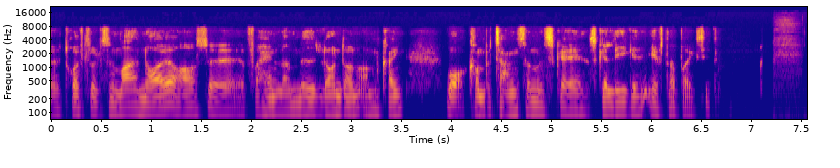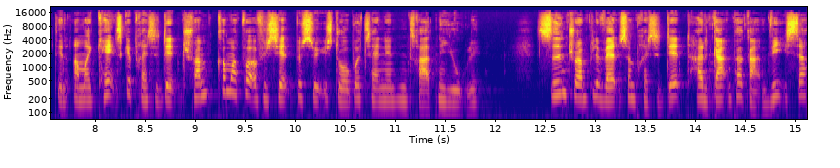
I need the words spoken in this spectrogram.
uh, drøftelsen meget nøje og også uh, forhandler med London omkring, hvor kompetencerne skal, skal ligge efter Brexit. Den amerikanske præsident Trump kommer på officielt besøg i Storbritannien den 13. juli. Siden Trump blev valgt som præsident, har det gang på gang vist sig,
